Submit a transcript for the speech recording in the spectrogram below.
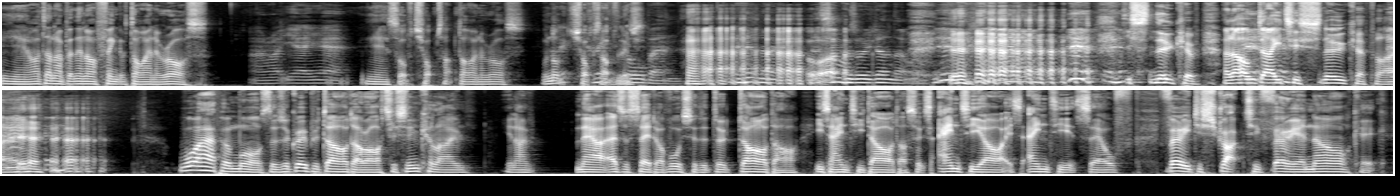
Yeah, I don't know, but then I think of Diana Ross. All right. Yeah. Yeah. Yeah, sort of chopped up Diana Ross. Well, not Cliff- chopped up Cliff Liz. Thorburn. no, someone's already done that one. Your snooker, an old dated snooker player. Yeah. what happened was there was a group of Dada artists in Cologne. You know, now as I said, I've always said that Dada is anti-Dada, so it's anti-art, it's anti itself, very destructive, very anarchic.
